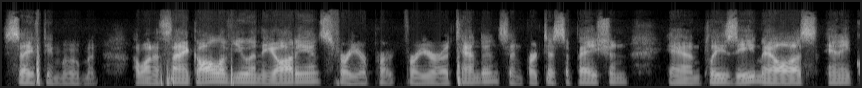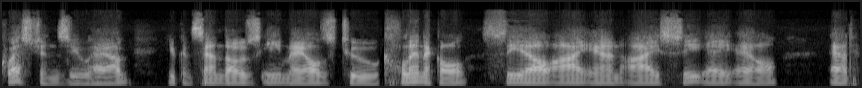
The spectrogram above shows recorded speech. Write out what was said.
safety movement. I want to thank all of you in the audience for your for your attendance and participation and please email us any questions you have. You can send those emails to clinical C L I N I C A L at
